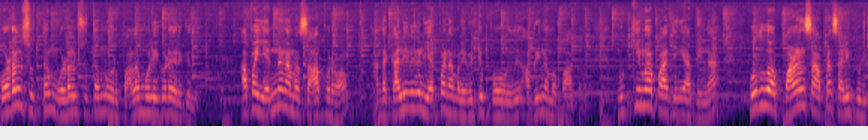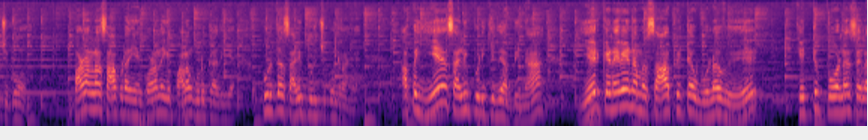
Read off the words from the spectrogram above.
குடல் சுத்தம் உடல் சுத்தம்னு ஒரு பழமொழி கூட இருக்குது. அப்போ என்ன நம்ம சாப்பிட்றோம்? அந்த கழிவுகள் எப்போ நம்மளை விட்டு போகுது அப்படின்னு நம்ம பார்க்கணும். முக்கியமாக பார்த்தீங்க அப்படின்னா பொதுவாக பழம் சாப்பிட்டா சளி பிடிச்சிக்கும். பழம்லாம் சாப்பிடாதீங்க என் குழந்தைக்கு பழம் கொடுக்காதீங்க. கொடுத்தா சளி பிடிச்சிக்குன்றாங்க அப்போ ஏன் சளி பிடிக்குது அப்படின்னா ஏற்கனவே நம்ம சாப்பிட்ட உணவு கெட்டுப்போன சில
